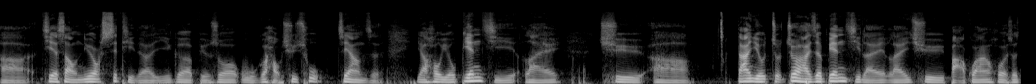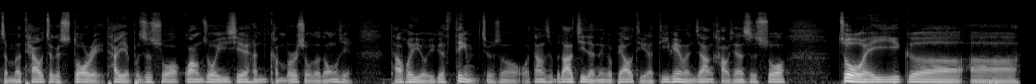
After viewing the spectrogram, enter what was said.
啊、介绍 New York City 的一个，比如说五个好去处这样子，然后由编辑来去啊。当然有就就还是编辑来来去把关，或者说怎么 tell 这个 story，他也不是说光做一些很 commercial 的东西，他会有一个 theme，就是说我当时不大记得那个标题了。第一篇文章好像是说，作为一个呃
